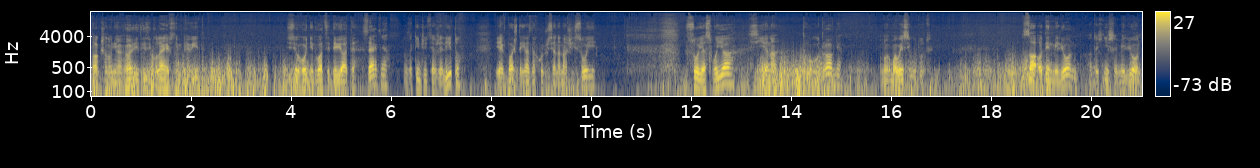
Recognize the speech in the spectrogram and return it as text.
Так, шановні аграрії, друзі, колеги, всім привіт. Сьогодні 29 серпня, закінчується вже літо. І як бачите, я знаходжуся на нашій сої. Соя своя, сіяна 2 травня. Норма висіву тут за 1 мільйон, а точніше мільйон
